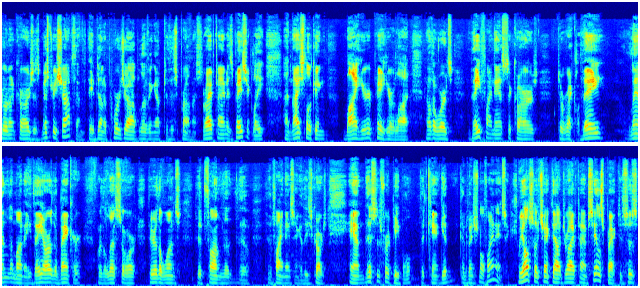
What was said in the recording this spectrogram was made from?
on Cars has mystery shopped them, they've done a poor job living up to this promise. Drive Time is basically a nice looking buy here, pay here lot. In other words, they finance the cars directly. They lend the money. They are the banker or the lessor. They're the ones that fund the, the the financing of these cars. And this is for people that can't get conventional financing. We also checked out drive time sales practices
